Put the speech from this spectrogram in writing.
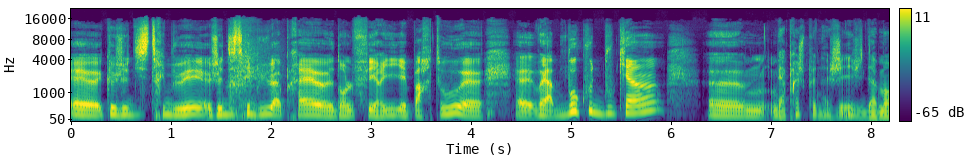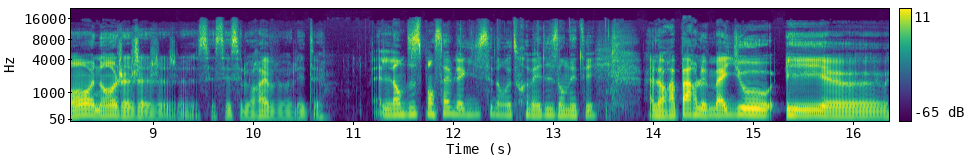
euh, que je distribuais, je distribue après dans le ferry et partout. voilà, beaucoup de bouquins. mais après, je peux nager, évidemment. Non, c'est le rêve l'été l'indispensable à glisser dans votre valise en été Alors, à part le maillot et euh,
